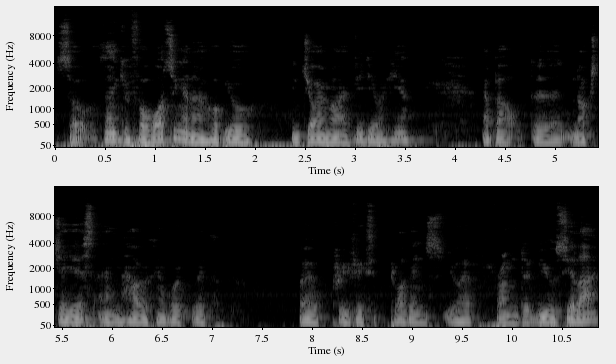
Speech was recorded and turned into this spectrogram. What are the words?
So thank you for watching and I hope you enjoy my video here about the Nuxt.js and how you can work with uh, prefixed plugins you have from the Vue CLI.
